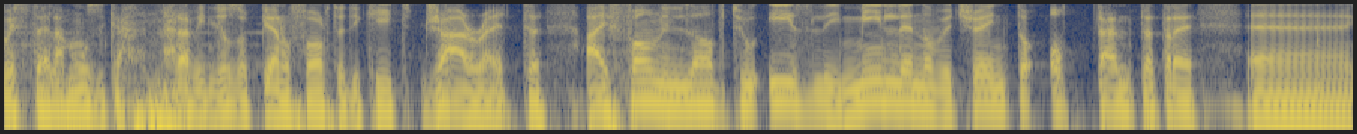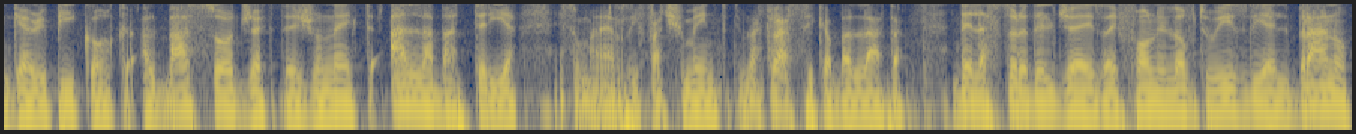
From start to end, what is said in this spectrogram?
Questa è la musica, il meraviglioso pianoforte di Keith Jarrett. I Fall in Love Too Easily, 1980. 83 eh, Gary Peacock al basso, Jack DeJohnette alla batteria, insomma è il rifacimento di una classica ballata della storia del jazz, I Fall in Love Too Easily è il brano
